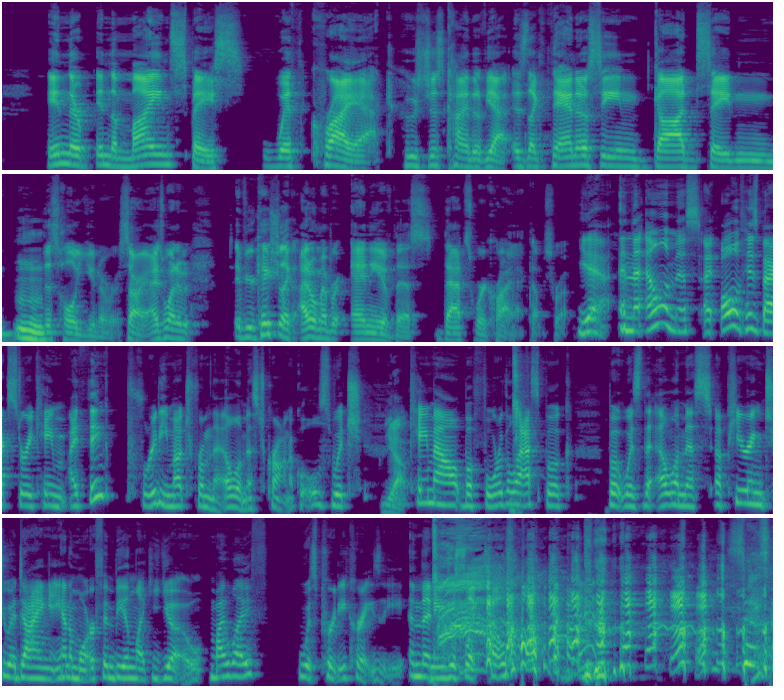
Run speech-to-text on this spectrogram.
in their in the mind space with Crayak, who's just kind of yeah, is like Thanosing God Satan Mhm. this whole universe. Sorry, I just wanted. If you're case you're like, I don't remember any of this, that's where Crayak comes from. Yeah, and the Ellimist, I, all of his backstory came, I think, pretty much from the Ellimist Chronicles, which Yeah. came out before the last book, but was the Ellimist appearing to a dying Animorph and being like, "Yo, my life was pretty crazy," and then he just like tells all about it.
